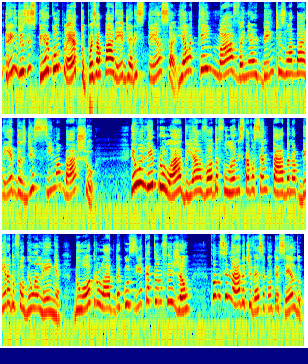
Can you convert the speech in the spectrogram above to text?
entrei em desespero completo, pois a parede era extensa e ela queimava em ardentes labaredas de cima a baixo. Eu olhei para o lado e a avó da fulana estava sentada na beira do fogão a lenha, do outro lado da cozinha, catando feijão, como se nada tivesse acontecendo.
